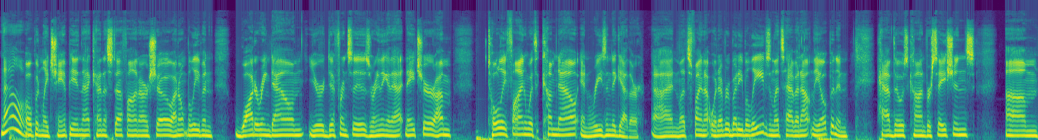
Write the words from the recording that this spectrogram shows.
no openly champion that kind of stuff on our show. I don't believe in watering down your differences or anything of that nature. I'm totally fine with come now and reason together, uh, and let's find out what everybody believes, and let's have it out in the open and have those conversations. Um,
